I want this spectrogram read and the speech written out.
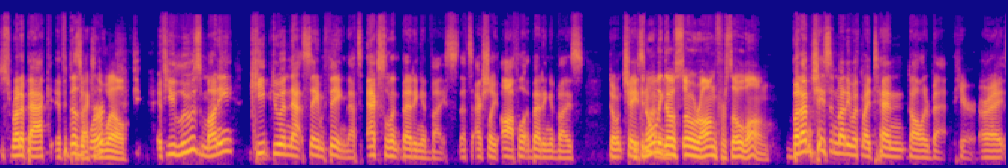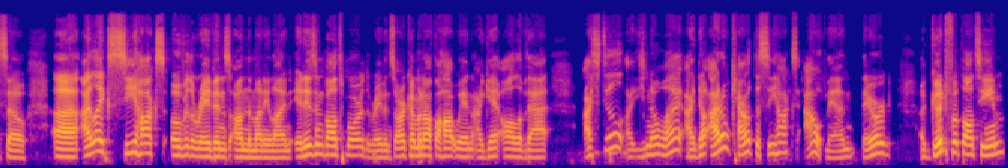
Just run it back. If it doesn't back work, well, if you lose money, keep doing that same thing. That's excellent betting advice. That's actually awful betting advice. Don't chase. It can money. only go so wrong for so long. But I'm chasing money with my ten dollar bet here. All right, so uh, I like Seahawks over the Ravens on the money line. It is in Baltimore. The Ravens are coming off a hot win. I get all of that. I still, uh, you know what? I don't. I don't count the Seahawks out, man. They're a good football team.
